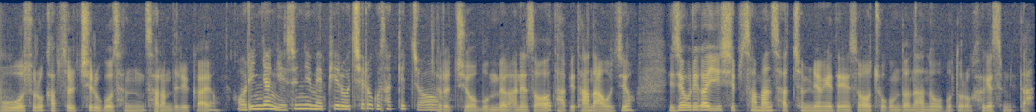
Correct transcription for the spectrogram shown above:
무엇으로 값을 치르고 산 사람들일까요? 어린 양 예수님의 피로 치르고 샀겠죠. 그렇죠. 문맥 안에서 답이 다 나오죠. 이제 우리가 이 14만 4천 명에 대해서 조금 더 나누어 보도록 하겠습니다.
